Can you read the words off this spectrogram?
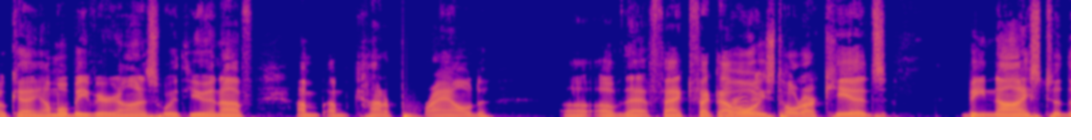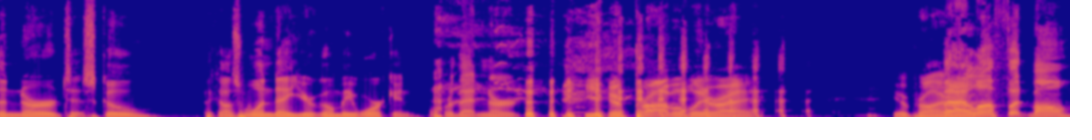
Okay, I'm gonna be very honest with you, and I've I'm I'm kind of proud uh, of that fact. In fact, I've always told our kids, be nice to the nerds at school because one day you're gonna be working for that nerd. You're probably right. You're probably but right. I love football,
